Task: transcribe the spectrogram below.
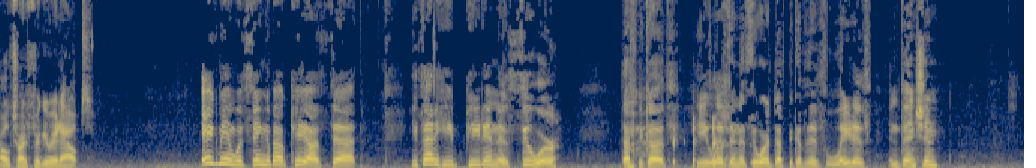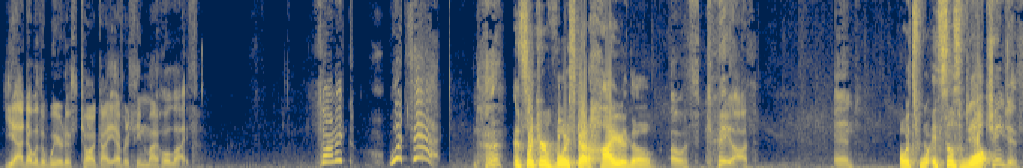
I'll try to figure it out. Eggman was saying about Chaos that he said he peed in the sewer. That's because he lives in the sewer. That's because of his latest invention. Yeah, that was the weirdest talk I ever seen in my whole life. Sonic, what's that? Huh? It's like your voice got higher though. Oh, it's Chaos. And Oh, it's it's those wa- he change his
